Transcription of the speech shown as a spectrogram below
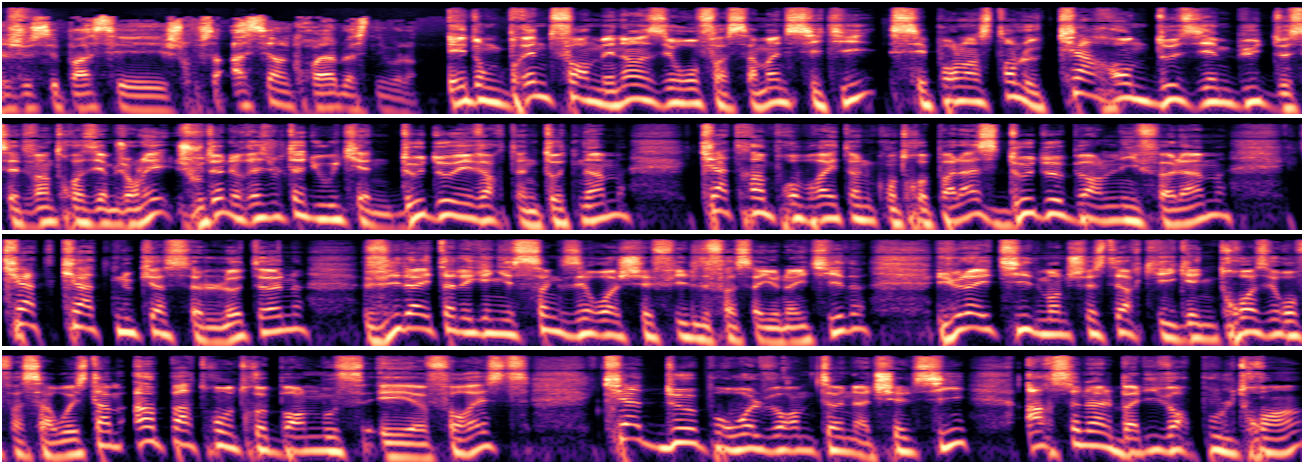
je sais pas, c'est, je trouve ça assez incroyable à ce niveau-là. Et donc Brentford mène 1-0 face à Man City. C'est pour l'instant le 42e but de cette 23e journée. Je vous donne le résultat du week-end. 2-2 Everton Tottenham, 4-1 pour Brighton contre Palace, 2-2 Burnley Fulham, 4-4 Newcastle Luton. Villa est allé gagner 5-0 à Sheffield face à United. United Manchester qui gagne 3-0 face à West Ham. Un patron entre Bournemouth et euh, Forest. 4-2 pour Wolverhampton à Chelsea. Arsenal bat Liverpool 3-1.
